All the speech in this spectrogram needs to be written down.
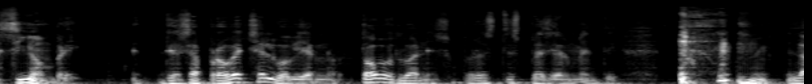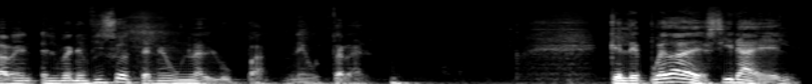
Sí, hombre, desaprovecha el gobierno, todos lo han hecho, pero este especialmente, el beneficio de tener una lupa neutral que le pueda decir a él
